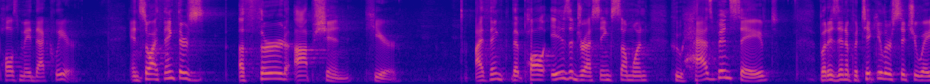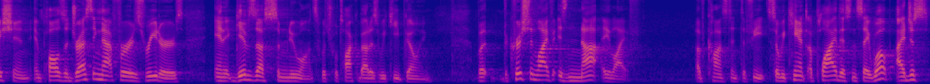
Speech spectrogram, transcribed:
Paul's made that clear. And so I think there's a third option here. I think that Paul is addressing someone who has been saved but is in a particular situation, and Paul's addressing that for his readers, and it gives us some nuance, which we'll talk about as we keep going. But the Christian life is not a life of constant defeat. So we can't apply this and say, well, I just,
